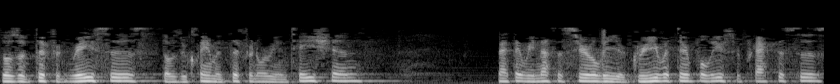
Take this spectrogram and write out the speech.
those of different races, those who claim a different orientation. Not that we necessarily agree with their beliefs or practices,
